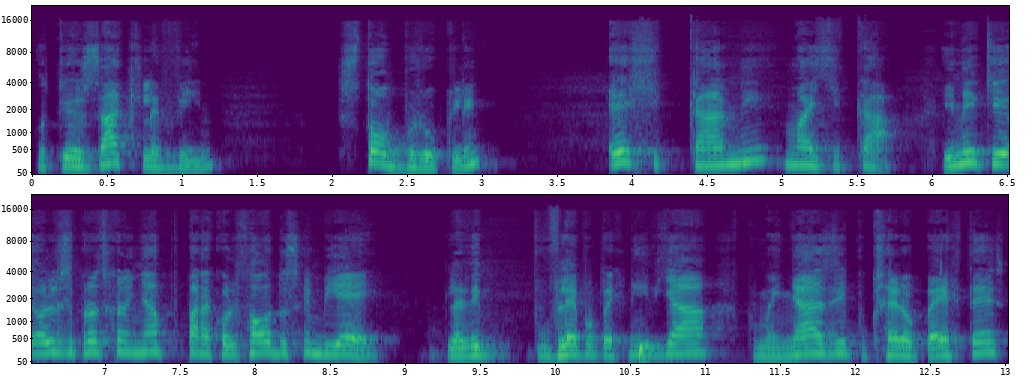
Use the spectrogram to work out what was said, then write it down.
ότι ο Ζακ Λεβίν στο Μπρούκλιν έχει κάνει μαγικά. Είναι και όλες οι πρώτες χρονιά που παρακολουθώ όντως NBA. Δηλαδή που βλέπω παιχνίδια, που με νοιάζει, που ξέρω παίχτες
